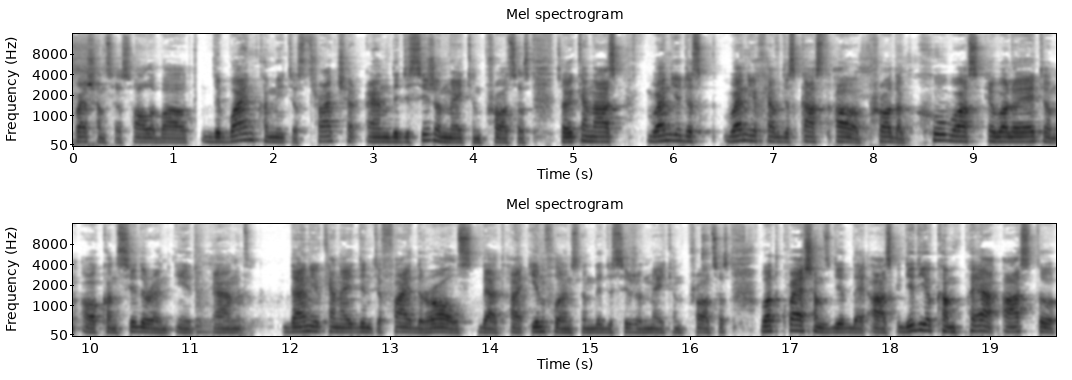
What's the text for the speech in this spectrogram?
questions is all about the buying committee structure and the decision making process. So you can ask when you dis- when you have discussed our product who was evaluating or considering it? And then you can identify the roles that are influenced in the decision making process. What questions did they ask? Did you compare us to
